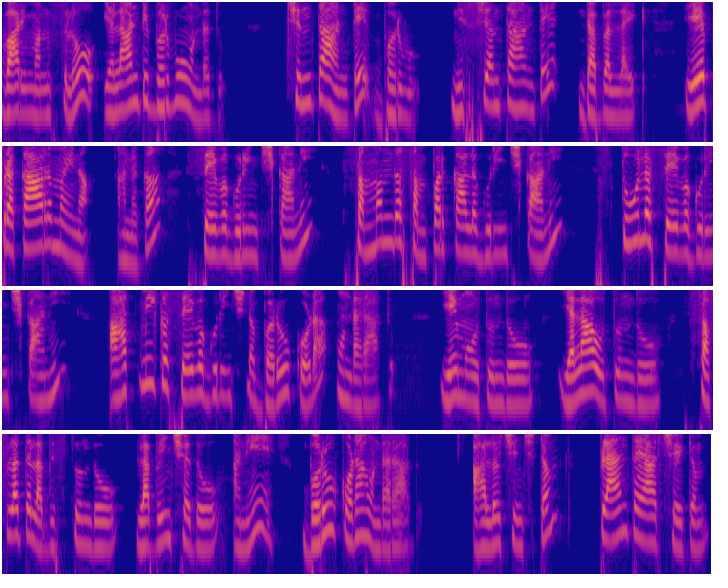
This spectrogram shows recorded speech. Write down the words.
వారి మనసులో ఎలాంటి బరువు ఉండదు. చింత అంటే బరువు నిశ్చంత అంటే డబల్ లైట్. ఏ ప్రకారమైన అనగా సేవ గురించి కానీ సంబంధ సంపర్కాల గురించి కానీ స్థూల సేవ గురించి కానీ ఆత్మీక సేవ గురించిన బరువు కూడా ఉండరాదు. ఏమవుతుందో ఎలా అవుతుందో సఫలత లభిస్తుందో లభించదో అనే బరువు కూడా ఉండరాదు. ఆలోచించటం ప్లాన్ తయారు చేయటం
